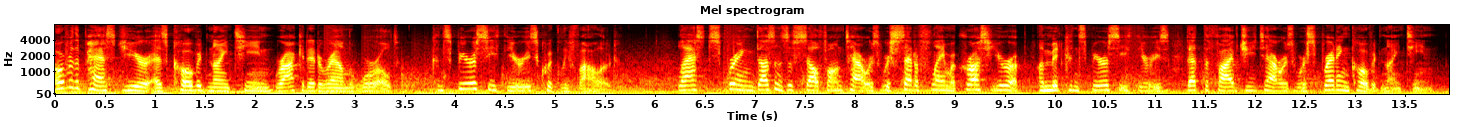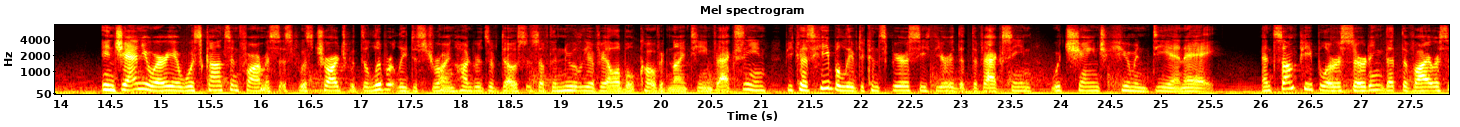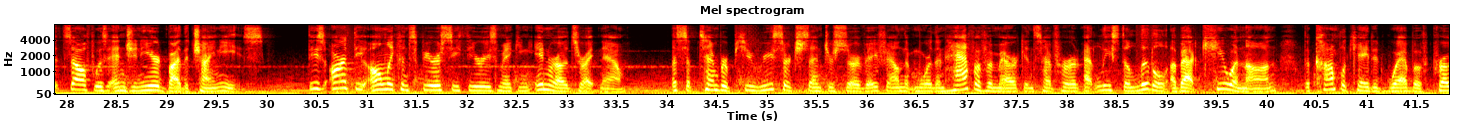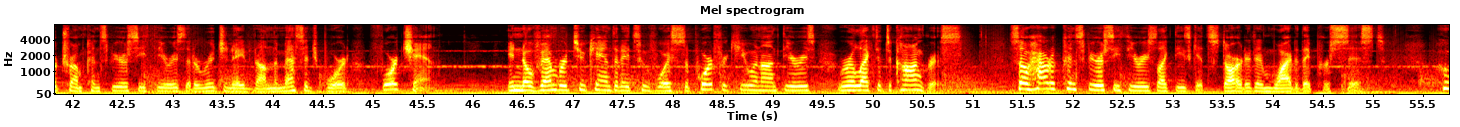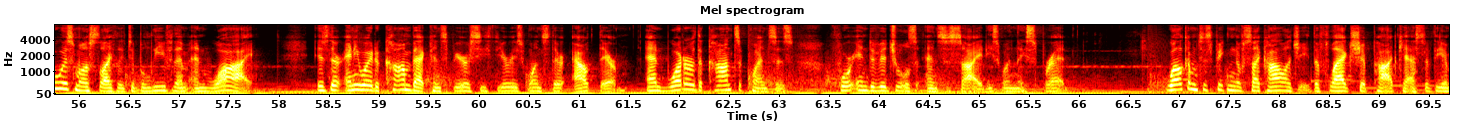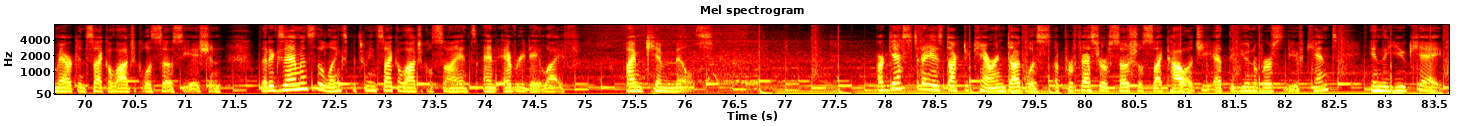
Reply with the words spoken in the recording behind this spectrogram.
Over the past year, as COVID 19 rocketed around the world, conspiracy theories quickly followed. Last spring, dozens of cell phone towers were set aflame across Europe amid conspiracy theories that the 5G towers were spreading COVID 19. In January, a Wisconsin pharmacist was charged with deliberately destroying hundreds of doses of the newly available COVID 19 vaccine because he believed a conspiracy theory that the vaccine would change human DNA. And some people are asserting that the virus itself was engineered by the Chinese. These aren't the only conspiracy theories making inroads right now. A September Pew Research Center survey found that more than half of Americans have heard at least a little about QAnon, the complicated web of pro Trump conspiracy theories that originated on the message board 4chan. In November, two candidates who voiced support for QAnon theories were elected to Congress. So, how do conspiracy theories like these get started and why do they persist? Who is most likely to believe them and why? Is there any way to combat conspiracy theories once they're out there? And what are the consequences for individuals and societies when they spread? Welcome to Speaking of Psychology, the flagship podcast of the American Psychological Association that examines the links between psychological science and everyday life. I'm Kim Mills. Our guest today is Dr. Karen Douglas, a professor of social psychology at the University of Kent in the UK.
